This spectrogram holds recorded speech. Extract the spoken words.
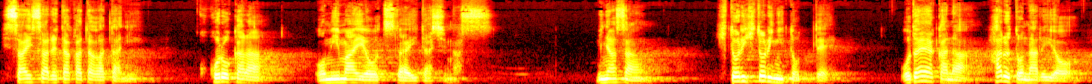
被災された方々に心からお見舞いをお伝えいたします。皆さん、一人一人にとって穏やかな春となるよう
